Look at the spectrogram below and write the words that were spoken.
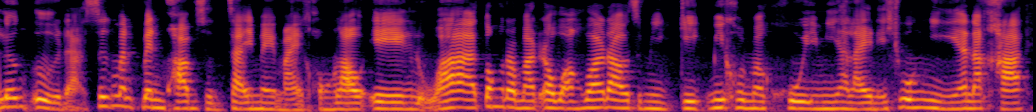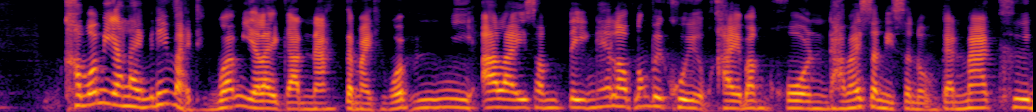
เรื่องอื่นอะซึ่งมันเป็นความสนใจใหม่ ๆ ของเราเอง หรือว่าต้องระมัดระวังว่าเราจะมีกิ๊กมีคนมาคุยมีอะไรในช่วงนี้นะคะ คำว่ามีอะไรไม่ได้หมายถึงว่ามีอะไรกันนะ แต่หมายถึงว่ามีอะไรซัมติงให้เราต้องไปคุยกับใครบางคนทำให้สนิทสนมกันมากขึ้น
